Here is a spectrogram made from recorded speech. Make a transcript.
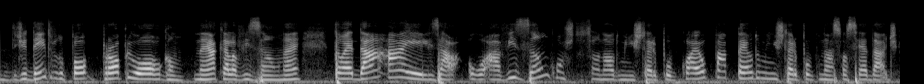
de dentro do próprio órgão, né, aquela visão, né? Então é dar a eles a, a visão constitucional do Ministério Público, qual é o papel do Ministério Público na sociedade.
